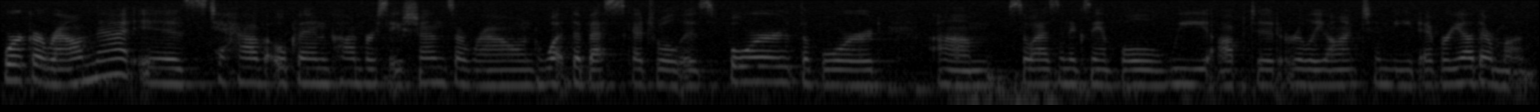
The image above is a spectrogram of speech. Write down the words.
work around that is to have open conversations around what the best schedule is for the board. Um, so as an example, we opted early on to meet every other month.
